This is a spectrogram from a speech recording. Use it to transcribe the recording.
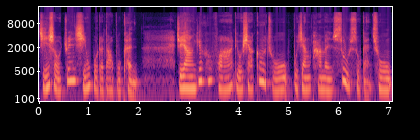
谨守遵行我的道不肯。这样，耶和华留下各族，不将他们速速赶出，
